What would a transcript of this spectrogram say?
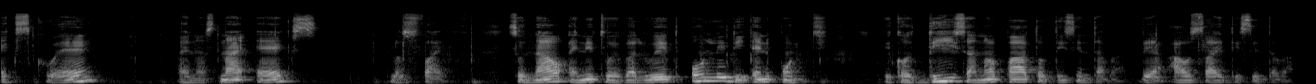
x squared minus 9x plus 5. So now I need to evaluate only the endpoint because these are not part of this interval. They are outside this interval.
